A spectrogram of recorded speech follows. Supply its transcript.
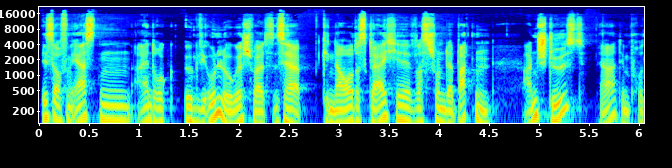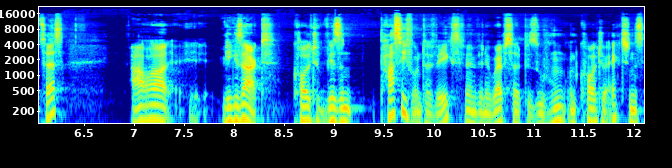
Ist auf den ersten Eindruck irgendwie unlogisch, weil es ist ja genau das Gleiche, was schon der Button anstößt, ja, den Prozess. Aber wie gesagt, Call to, wir sind passiv unterwegs, wenn wir eine Website besuchen und Call to Actions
